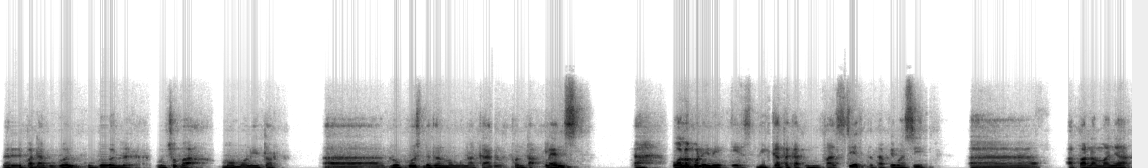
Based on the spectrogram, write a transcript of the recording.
daripada Google. Google mencoba memonitor uh, glukos dengan menggunakan kontak lens. Uh, walaupun ini dikatakan invasif, tetapi masih uh, apa namanya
